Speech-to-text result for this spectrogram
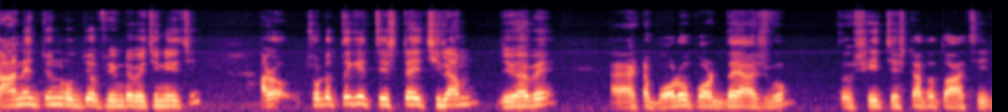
গানের জন্য উজ্জ্বল ফিল্মটা বেছে নিয়েছি। আর ছোটোর থেকে চেষ্টায় ছিলাম যেভাবে। একটা বড় পর্দায় আসব। তো সেই চেষ্টাটা তো আছেই।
